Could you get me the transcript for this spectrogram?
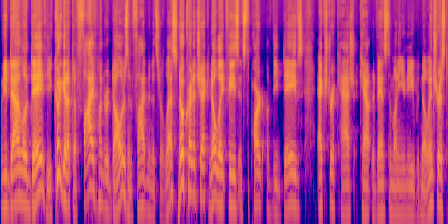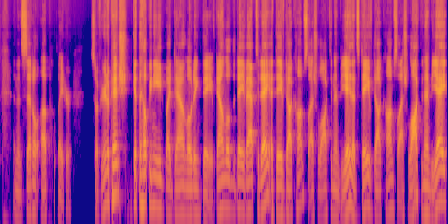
When you download Dave, you could get up to $500 in five minutes or less. No credit check, no late fees. It's the part of the Dave's extra cash account. Advance the money you need with no interest and then settle up later. So if you're in a pinch, get the help you need by downloading Dave. Download the Dave app today at dave.com slash locked in NBA. That's dave.com slash locked in NBA.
